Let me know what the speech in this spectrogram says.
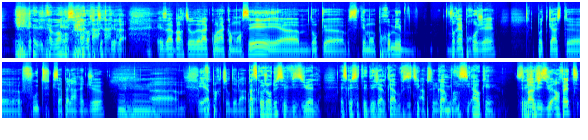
Et- évidemment. et c'est à partir de là, et c'est à partir de là qu'on a commencé. Et euh, donc, euh, c'était mon premier vrai projet, podcast euh, foot qui s'appelle Arrêt de jeu. Mhm. Euh, et à partir de là, Parce ouais, qu'aujourd'hui, c'est visuel. Est-ce que c'était déjà le cas? Vous étiez Absolument comme pas. ici Ah, ok. c'est pas juste- visuel. En fait,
